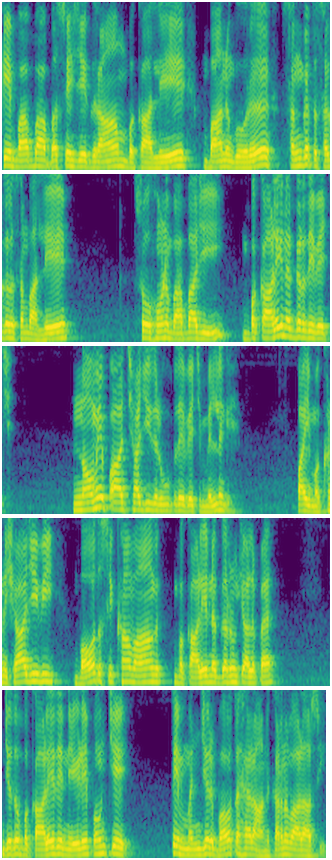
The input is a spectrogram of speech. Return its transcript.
ਕਿ ਬਾਬਾ ਬਸੇ ਜੇ ਗ੍ਰਾਮ ਬਕਾਲੇ, ਬਨ ਗੁਰ, ਸੰਗਤ ਸਗਲ ਸੰਭਾਲੇ। ਸੋ ਹੁਣ ਬਾਬਾ ਜੀ ਬਕਾਲੇ ਨਗਰ ਦੇ ਵਿੱਚ ਨੌਵੇਂ ਪਾਤਸ਼ਾਹ ਜੀ ਦੇ ਰੂਪ ਦੇ ਵਿੱਚ ਮਿਲਣਗੇ। ਭਾਈ ਮੱਖਣ ਸ਼ਾਹ ਜੀ ਵੀ ਬਹੁਤ ਸਿੱਖਾਂ ਵਾਂਗ ਬਕਾਲੇ ਨਗਰ ਨੂੰ ਚੱਲ ਪਏ। ਜਦੋਂ ਬਕਾਲੇ ਦੇ ਨੇੜੇ ਪਹੁੰਚੇ ਤੇ ਮੰਜ਼ਰ ਬਹੁਤ ਹੈਰਾਨ ਕਰਨ ਵਾਲਾ ਸੀ,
